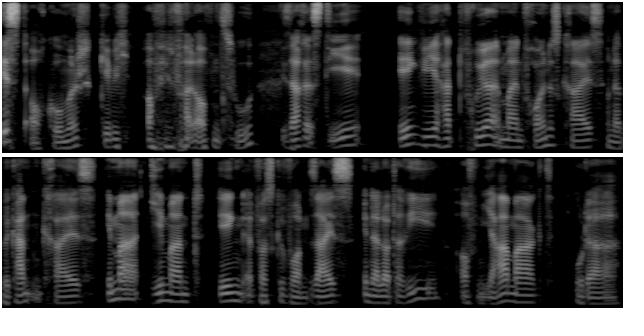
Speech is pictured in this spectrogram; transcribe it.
ist auch komisch, gebe ich auf jeden Fall offen zu. Die Sache ist die, irgendwie hat früher in meinem Freundeskreis oder Bekanntenkreis immer jemand irgendetwas gewonnen. Sei es in der Lotterie, auf dem Jahrmarkt oder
